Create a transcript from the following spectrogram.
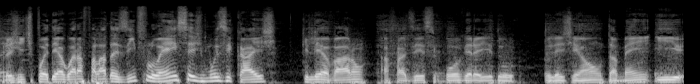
pra gente poder agora falar das influências musicais que levaram a fazer esse cover aí do, do Legião também e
